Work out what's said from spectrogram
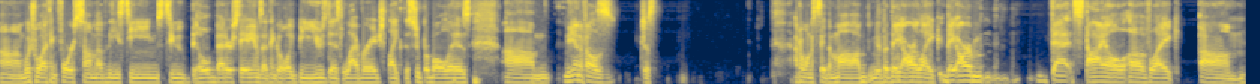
um, which will, I think, force some of these teams to build better stadiums. I think it will be used as leverage, like the Super Bowl is. Um, the NFL is just, I don't want to say the mob, but they are like, they are that style of like, um,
